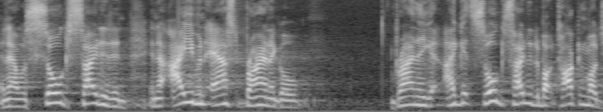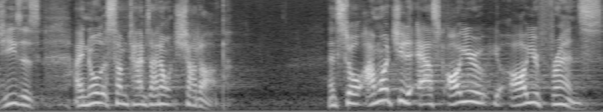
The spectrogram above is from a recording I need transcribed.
and I was so excited. And, and I even asked Brian. I go, Brian, I get, I get so excited about talking about Jesus, I know that sometimes I don't shut up. And so I want you to ask all your, all your friends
